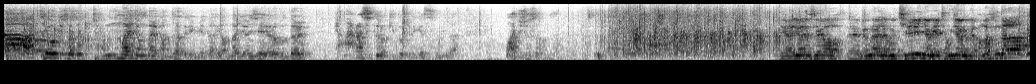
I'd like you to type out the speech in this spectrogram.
다 채워주셔서 정말 정말 감사드립니다. 연말 연시에 여러분들 평안하시도록 기도드리겠습니다. 와주셔서 감사합니다. 네 안녕하세요. 네, 명나라 장군 진린역의 정재영입니다. 반갑습니다. 네,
